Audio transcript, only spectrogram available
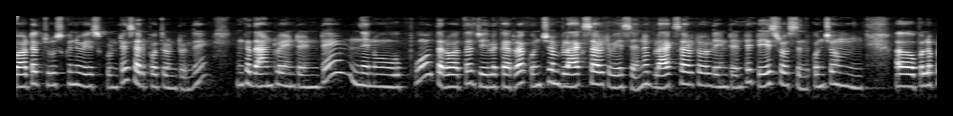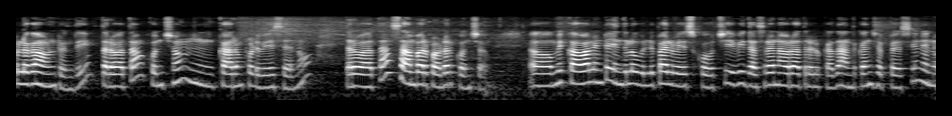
వాటర్ చూసుకుని వేసుకుంటే సరిపోతుంటుంది. ఇంకా దాంట్లో ఏంటంటే నేను ఉప్పు తర్వాత జీలకర్ర కొంచెం బ్లాక్ సాల్ట్ వేసాను. బ్లాక్ సాల్ట్ వల్ల ఏంటంటే టేస్ట్ వస్తుంది. కొంచెం పుల్ల పుల్లగా ఉంటుంది. తర్వాత కొంచెం కారం పొడి వేసాను. తర్వాత సాంబార్ పౌడర్ కొంచెం. మీకు కావాలంటే ఇందులో ఉల్లిపాయలు వేసుకోవచ్చు. ఇవి దసరా నవరాత్రులు కదా అందుకని చెప్పేసి నేను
